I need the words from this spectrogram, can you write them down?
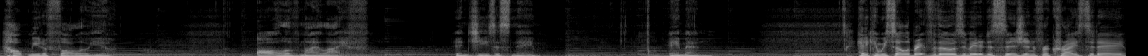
Help me to follow you all of my life. In Jesus' name, amen. Hey, can we celebrate for those who made a decision for Christ today?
